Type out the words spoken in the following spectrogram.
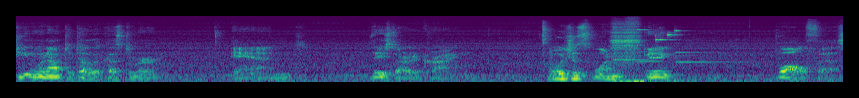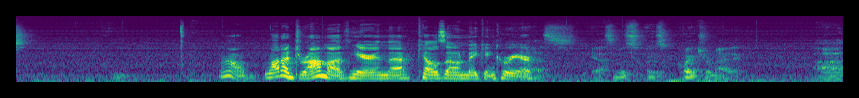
Jean went out to tell the customer, and they started crying. It was just one big bawl fest. Wow, a lot of drama here in the calzone making career. Yes, yes, it was it was quite traumatic, uh,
